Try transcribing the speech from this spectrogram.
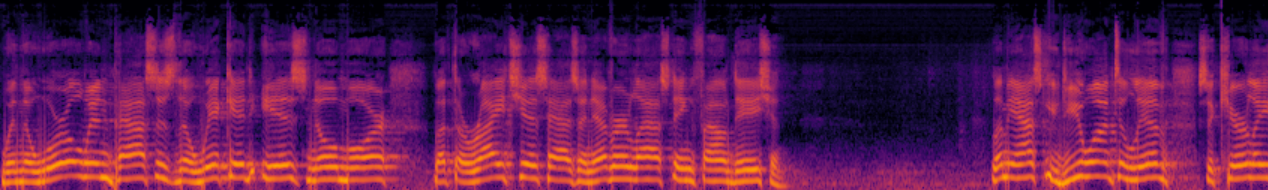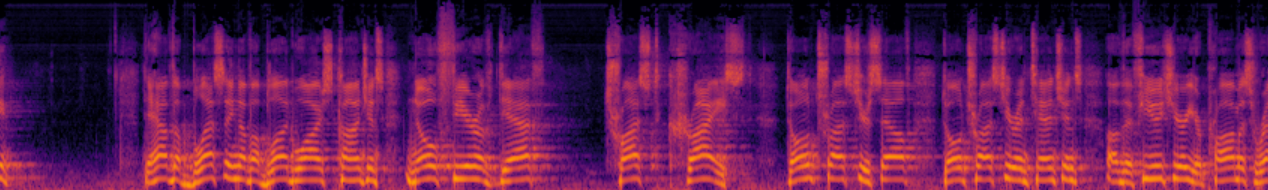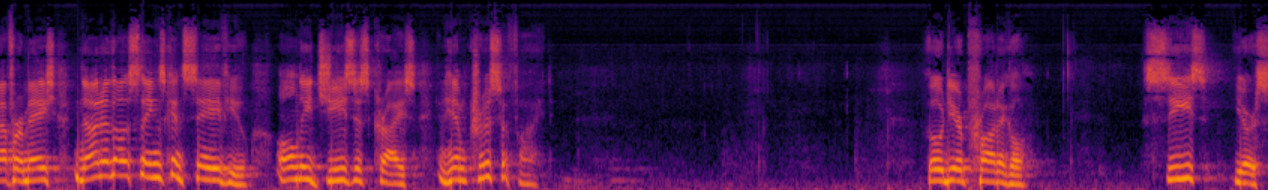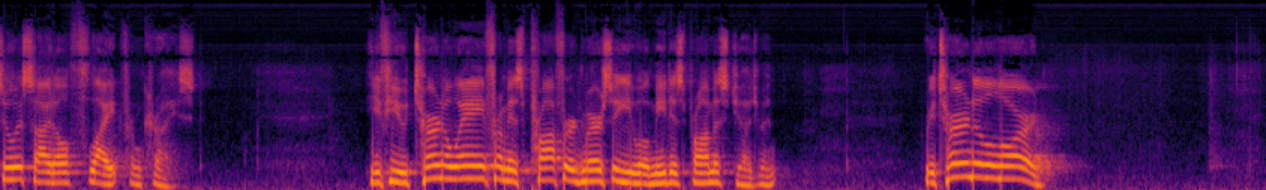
when the whirlwind passes, the wicked is no more, but the righteous has an everlasting foundation. Let me ask you do you want to live securely? To have the blessing of a blood washed conscience, no fear of death? Trust Christ. Don't trust yourself. Don't trust your intentions of the future, your promised reformation. None of those things can save you. Only Jesus Christ and Him crucified. Oh, dear prodigal, cease your suicidal flight from Christ. If you turn away from His proffered mercy, you will meet His promised judgment. Return to the Lord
